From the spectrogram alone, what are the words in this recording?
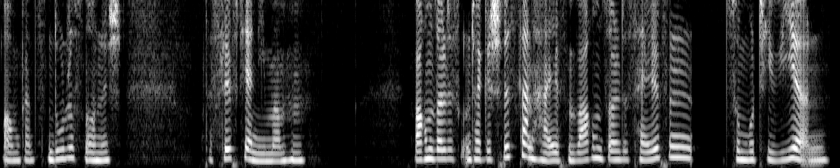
Warum kannst du das noch nicht? Das hilft ja niemandem. Warum soll das unter Geschwistern helfen? Warum soll das helfen, zu motivieren?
